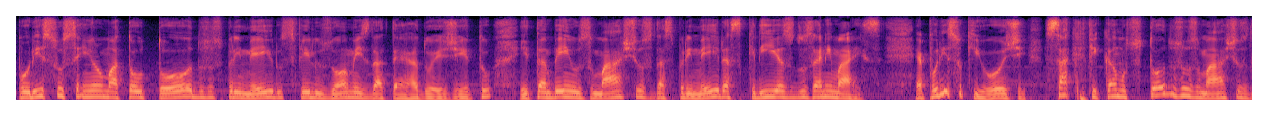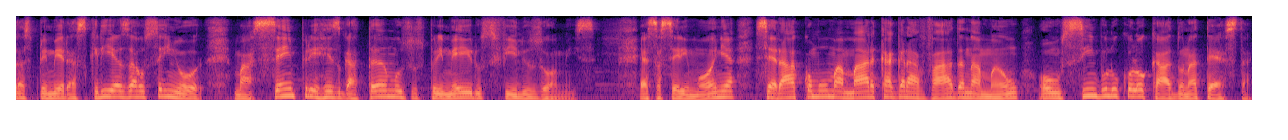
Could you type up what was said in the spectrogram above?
por isso o Senhor matou todos os primeiros filhos homens da terra do Egito e também os machos das primeiras crias dos animais. É por isso que hoje sacrificamos todos os machos das primeiras crias ao Senhor, mas sempre resgatamos os primeiros filhos homens. Essa cerimônia será como uma marca gravada na mão ou um símbolo colocado na testa.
